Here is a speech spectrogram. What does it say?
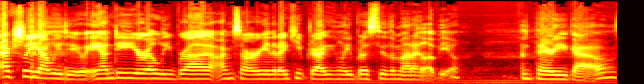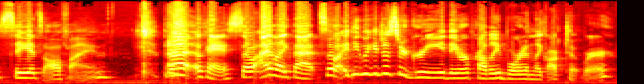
Actually, yeah, we do. Andy, you're a Libra. I'm sorry that I keep dragging Libras through the mud. I love you. There you go. See, it's all fine. But okay, so I like that. So I think we could just agree they were probably born in like October.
